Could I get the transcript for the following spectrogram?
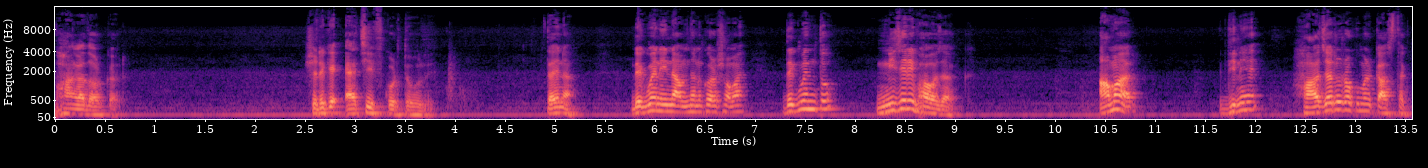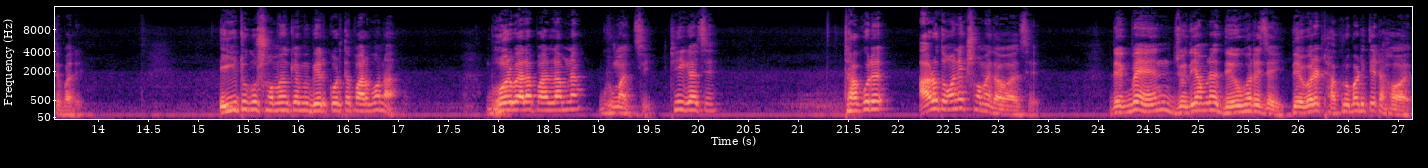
ভাঙা দরকার। সেটাকে অ্যাচিভ করতে হলে। তাই না? দেখবেন এই নামধান করার সময়, দেখবেন তো, নিজেরই ভাবা যাক। আমার দিনে হাজারো রকমের কাজ থাকতে পারে। এইটুকু সময়কে আমি বের করতে পারব না? ভোরবেলা পারলাম না, ঘুমাচ্ছি। ঠিক আছে। ঠাকুরের আরও তো অনেক সময় দেওয়া আছে। দেখবেন, যদি আমরা দেওঘরে যাই দেওঘরে ঠাকুর বাড়িতে এটা হয়,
